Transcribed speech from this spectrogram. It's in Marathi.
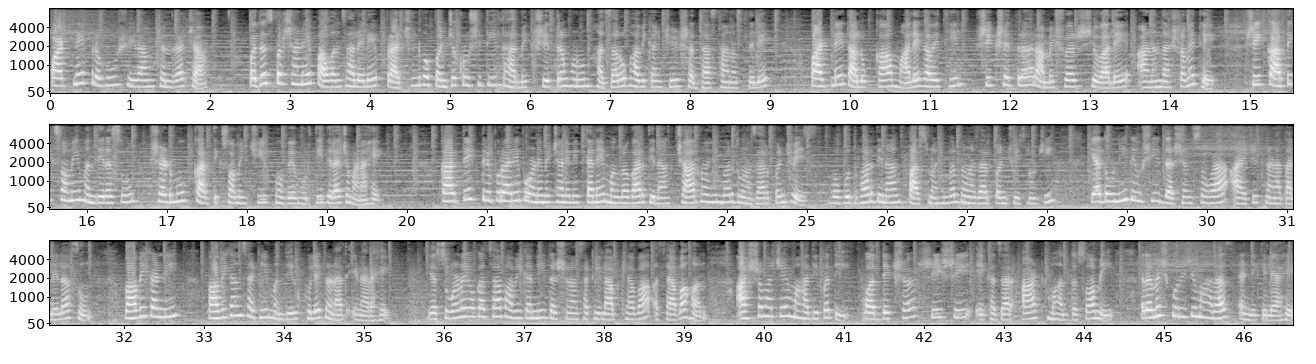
पाटणे प्रभू श्रीरामचंद्राच्या पदस्पर्शाने पावन झालेले प्राचीन व पंचक्रोशीतील धार्मिक क्षेत्र म्हणून हजारो भाविकांचे श्रद्धास्थान असलेले पाटणे तालुका मालेगाव येथील श्री क्षेत्र रामेश्वर शिवालय आनंदाश्रम येथे श्री कार्तिक स्वामी मंदिर असून षडमुख कार्तिक स्वामींची भव्य मूर्ती विराजमान आहे. कार्तिक त्रिपुरारी पौर्णिमेच्या निमित्ताने मंगळवार दिनांक चार नोव्हेंबर दोन हजार पंचवीस व बुधवार दिनांक पाच नोव्हेंबर दोन हजार पंचवीस रोजी या दोन्ही दिवशी दर्शन सोहळा आयोजित करण्यात आलेला असून भाविकांनी भाविकांसाठी मंदिर खुले करण्यात येणार आहे. या सुवर्णयोगाचा भाविकांनी दर्शनासाठी लाभ घ्यावा असे आवाहन आश्रमाचे महाधिपती व अध्यक्ष श्री श्री एक हजार आठ महंत स्वामी रमेश पुरीजी महाराज यांनी केले आहे.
